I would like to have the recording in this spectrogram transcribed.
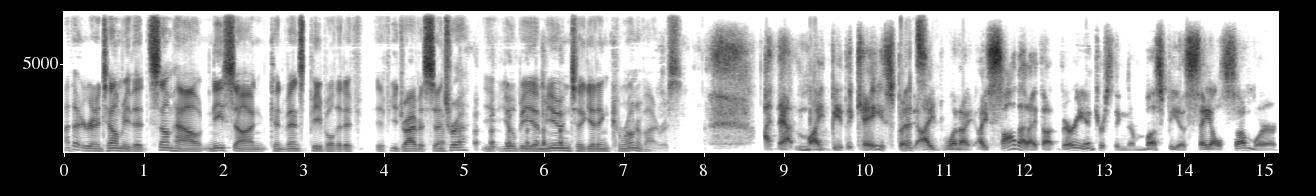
I thought you were going to tell me that somehow Nissan convinced people that if, if you drive a Sentra, you, will be immune to getting coronavirus. I, that might be the case, but That's, I when I, I saw that, I thought very interesting. There must be a sale somewhere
